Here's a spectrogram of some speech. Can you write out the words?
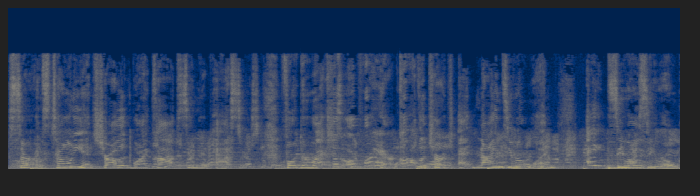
Servants Tony and Charlotte Y. Cobb, senior pastors. For directions or prayer, call the church at 901 800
